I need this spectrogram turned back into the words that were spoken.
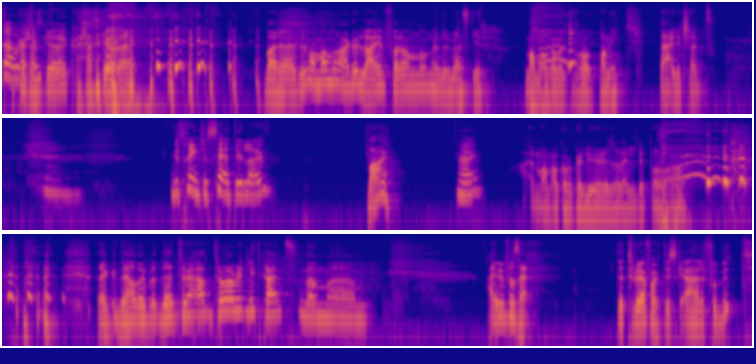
Kanskje jeg skal, kanskje jeg skal gjøre det. Bare Du, mamma, nå er du live foran noen hundre mennesker. Mamma kommer til å få panikk. Det er litt slemt. Du trenger ikke å se at du er live. Nei. Nei. Nei, Mamma kommer til å lure så veldig på det, det, hadde, det tror jeg, jeg tror det hadde blitt litt kleint, men eh, Nei, vi får se. Det tror jeg faktisk er forbudt.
